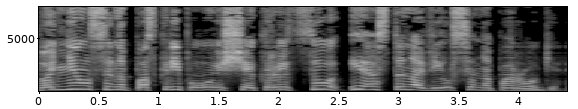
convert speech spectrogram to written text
Поднялся на поскрипывающее крыльцо и остановился на пороге.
